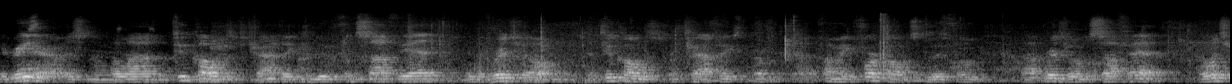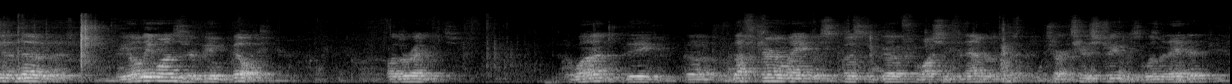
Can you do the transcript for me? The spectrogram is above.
The green arrows allowed two columns of traffic to move from Lafayette into Bridgeville, and two columns of traffic, or, uh, I mean, four columns to move from uh, Bridgeville to Lafayette. I want you to know that the only ones that are being built are the red ones. The one, the, the left turn lane was supposed to go from Washington Avenue to Chartier Street was eliminated.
